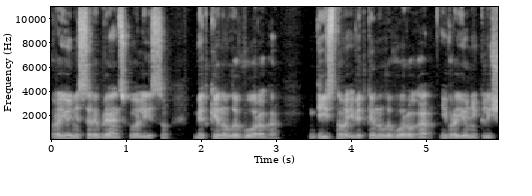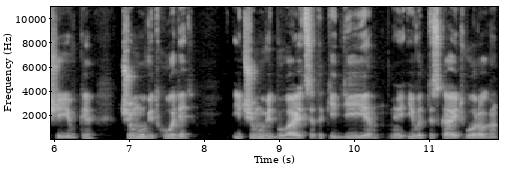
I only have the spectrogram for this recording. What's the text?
в районі Серебрянського лісу. Відкинули ворога. Дійсно, і відкинули ворога і в районі Кліщіївки. Чому відходять і чому відбуваються такі дії і витискають ворога?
